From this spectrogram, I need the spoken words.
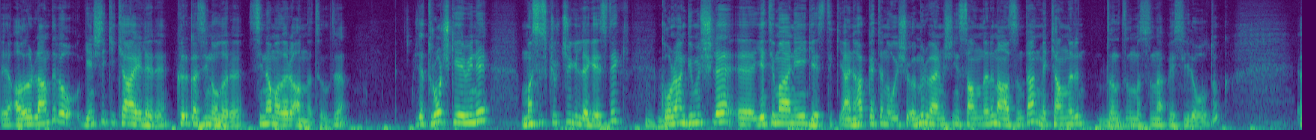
e, ağırlandı ve o gençlik hikayeleri, kır gazinoları, sinemaları anlatıldı. İşte Troçki evini Masis Kürtçügil'le gezdik. Hı. Korhan Gümüş'le e, yetimhaneyi gezdik. Yani hakikaten o işe ömür vermiş insanların ağzından mekanların hı. tanıtılmasına vesile olduk. Ee,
